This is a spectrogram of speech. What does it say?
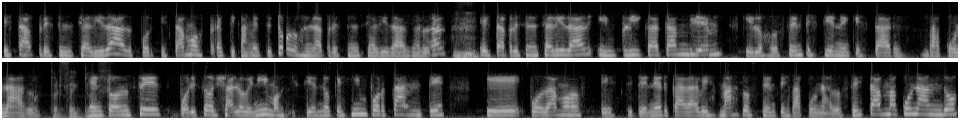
esta presencialidad, porque estamos prácticamente todos en la presencialidad, ¿verdad? Esta presencialidad implica también que los docentes tienen que estar vacunados. Perfecto. Entonces, por eso ya lo venimos diciendo que es importante que podamos este, tener cada vez más docentes vacunados. Se están vacunando,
